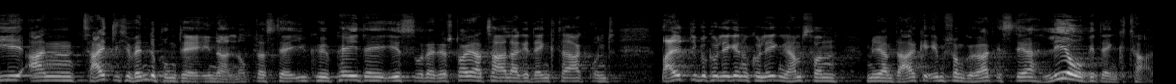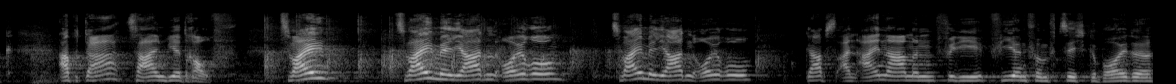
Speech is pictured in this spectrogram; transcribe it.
die an zeitliche Wendepunkte erinnern, ob das der UK Pay Day ist oder der Steuerzahlergedenktag. Bald, liebe Kolleginnen und Kollegen, wir haben es von Miriam Dahlke eben schon gehört, ist der Leo-Gedenktag. Ab da zahlen wir drauf. 2 Milliarden €, 2 Milliarden € gab es an Einnahmen für die 54 Gebäude,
